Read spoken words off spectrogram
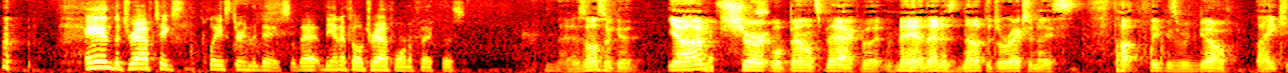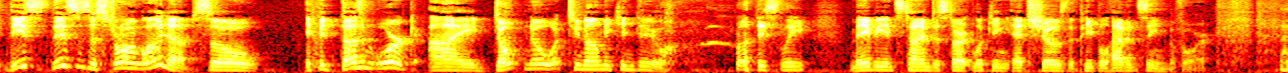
and the draft takes place during the day, so that the NFL draft won't affect this. That is also good. Yeah, I'm Yes. sure it will bounce back, but man, that is not the direction I thought things would go. Like these, this is a strong lineup. So if it doesn't work, I don't know what Toonami can do. Honestly, maybe it's time to start looking at shows that people haven't seen before.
